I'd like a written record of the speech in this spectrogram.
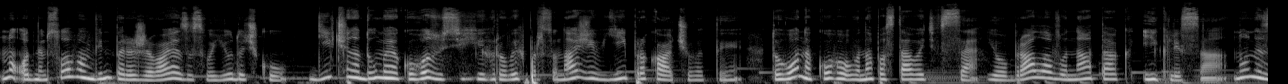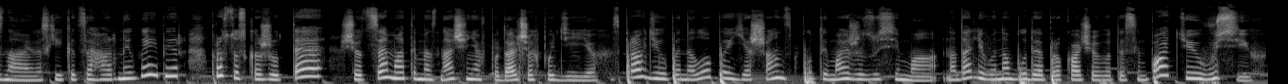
Ну, одним словом, він переживає за свою дочку. Дівчина думає, кого з усіх ігрових персонажів їй прокачувати, того на кого вона поставить все. І обрала вона так Ікліса. Ну не знаю наскільки це гарний вибір. Просто скажу те, що це матиме значення в подальших подіях. Справді у Пенелопи є шанс бути майже з усіма. Надалі вона буде прокачувати симпатію в усіх,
